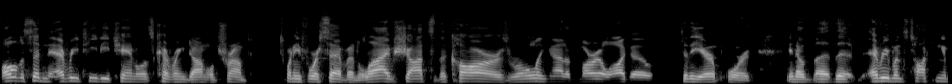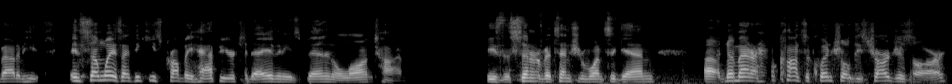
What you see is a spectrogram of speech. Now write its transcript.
all of a sudden every TV channel is covering Donald Trump 24 7, live shots of the cars rolling out of Mar-a-Lago to the airport. You know, the, the everyone's talking about him. He, in some ways, I think he's probably happier today than he's been in a long time. He's the center of attention once again. Uh, no matter how consequential these charges are,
